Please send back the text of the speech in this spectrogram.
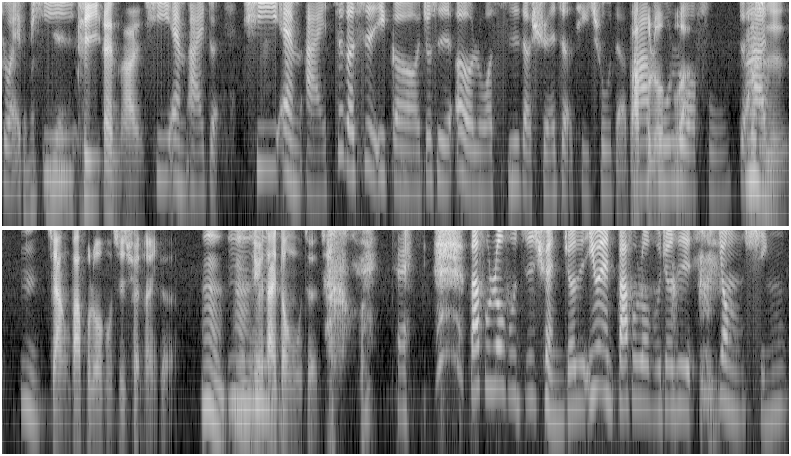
对，P TMI TMI 对。TMI 这个是一个就是俄罗斯的学者提出的巴夫洛夫，对，就是嗯，讲巴甫洛夫之犬那一个，嗯嗯，虐待动物者这样，对，巴夫洛夫之犬就是因为巴夫洛夫就是用行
